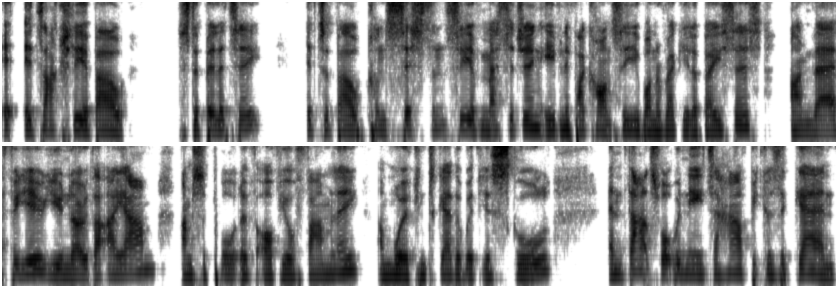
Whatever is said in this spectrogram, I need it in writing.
It, it's actually about stability. It's about consistency of messaging. Even if I can't see you on a regular basis, I'm there for you. You know that I am. I'm supportive of your family. I'm working together with your school. And that's what we need to have because, again,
